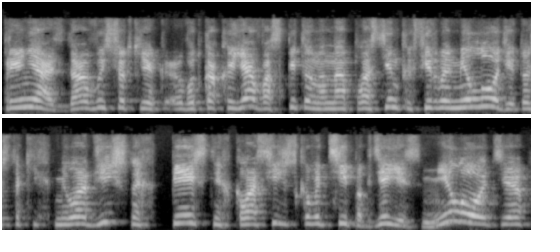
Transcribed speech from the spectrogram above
принять, да, вы все-таки, вот как и я, воспитаны на пластинках фирмы «Мелодии», то есть таких мелодичных песнях классического типа, где есть мелодия,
